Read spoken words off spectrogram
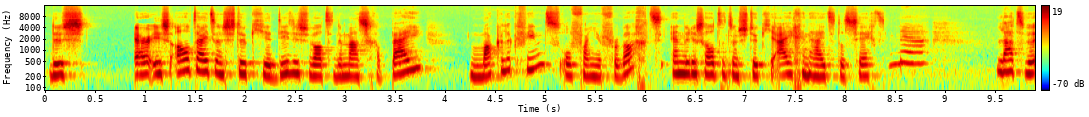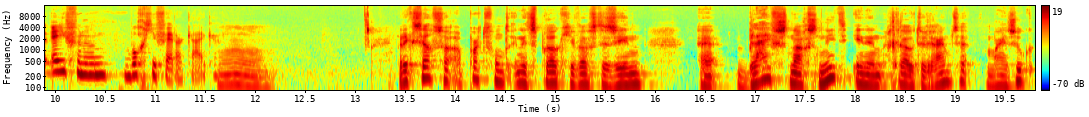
Dus er is altijd een stukje, dit is wat de maatschappij makkelijk vindt of van je verwacht. En er is altijd een stukje eigenheid dat zegt, nee, laten we even een bochtje verder kijken. Hmm. Wat ik zelf zo apart vond in het sprookje was de zin, uh, blijf s'nachts niet in een grote ruimte, maar zoek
